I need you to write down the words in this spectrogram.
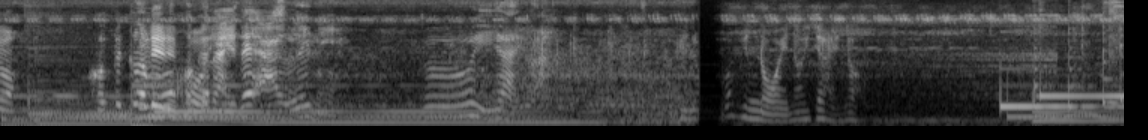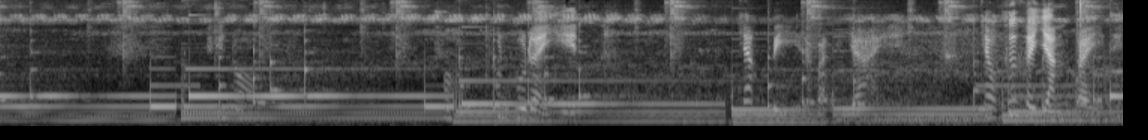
นาะขอยไปเกือบหมูขอยก็ได้ได้อาเอ้ยนี่เอ้ยยายว่ะพี่น้องว่าเห็นหน่อยเนาะยายเนาะพี่น้องโอ้คุณผู้ใดเห็ดจักปีแล้วบัดนี้ยายเจ้าคือขยันไปนี่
